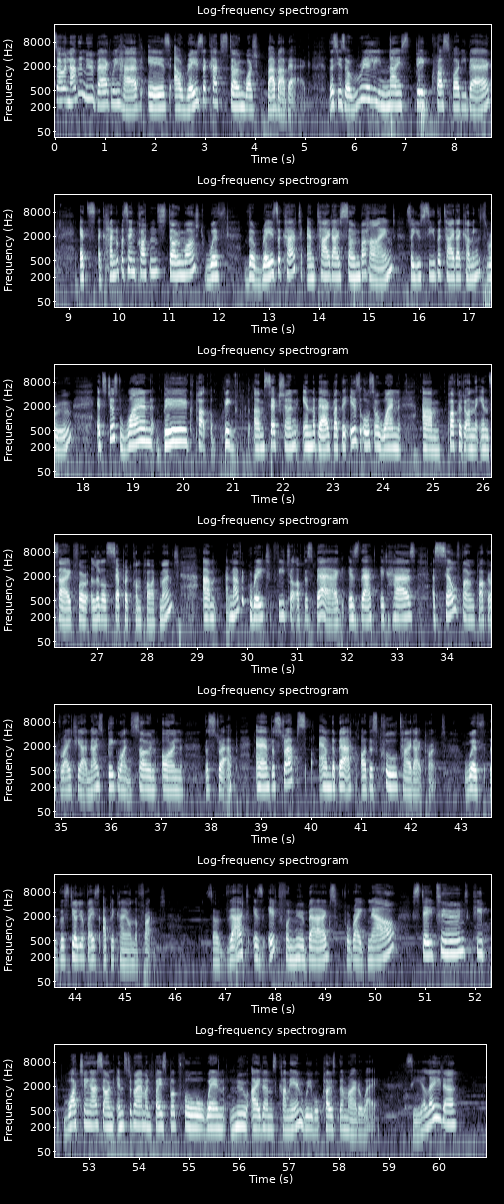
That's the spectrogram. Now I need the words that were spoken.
So another new bag we have is our Razor Cut Stonewash Baba bag. This is a really nice big crossbody bag. It's 100% cotton stonewashed with the razor cut and tie-dye sewn behind. So you see the tie-dye coming through. It's just one big, big um, section in the bag, but there is also one um, pocket on the inside for a little separate compartment. Um, another great feature of this bag is that it has a cell phone pocket right here, a nice big one sewn on the strap. And the straps and the back are this cool tie-dye print with the Steal Your Face applique on the front. So that is it for new bags for right now. Stay tuned. Keep watching us on Instagram and Facebook for when new items come in. We will post them right away. See you later.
